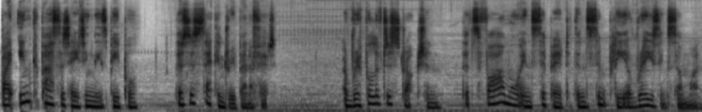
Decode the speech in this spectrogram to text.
by incapacitating these people, there's a secondary benefit a ripple of destruction that's far more insipid than simply erasing someone.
